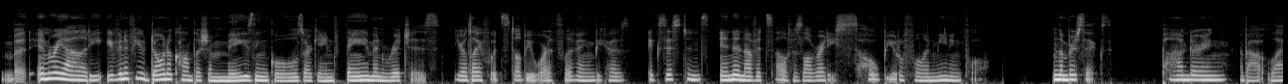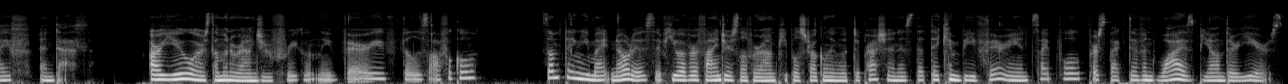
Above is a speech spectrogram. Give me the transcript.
But in reality, even if you don't accomplish amazing goals or gain fame and riches, your life would still be worth living because existence in and of itself is already so beautiful and meaningful. Number six, pondering about life and death. Are you or someone around you frequently very philosophical? Something you might notice if you ever find yourself around people struggling with depression is that they can be very insightful, perspective, and wise beyond their years.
